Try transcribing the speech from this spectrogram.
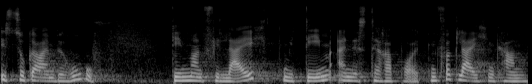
ist sogar ein Beruf, den man vielleicht mit dem eines Therapeuten vergleichen kann.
